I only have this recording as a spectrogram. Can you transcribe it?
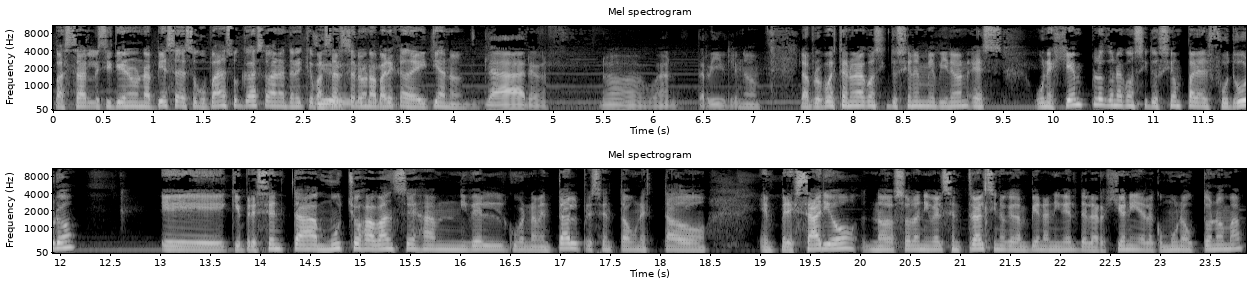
pasarle, si tienen una pieza desocupada en su casa, van a tener que Sí. pasársela a una pareja de haitianos. Claro. No, weón, terrible. No. La propuesta de nueva constitución, en mi opinión, es un ejemplo de una constitución para el futuro eh, que presenta muchos avances a nivel gubernamental, presenta un Estado empresario, no solo a nivel central, sino que también a nivel de la región y de la comuna autónoma,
